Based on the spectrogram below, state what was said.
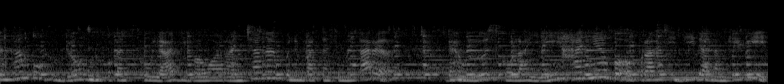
Kembasaan Kampung Kudung merupakan sekolah di bawah rancangan penempatan sementara. Dahulu sekolah ini hanya beroperasi di dalam kabin.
